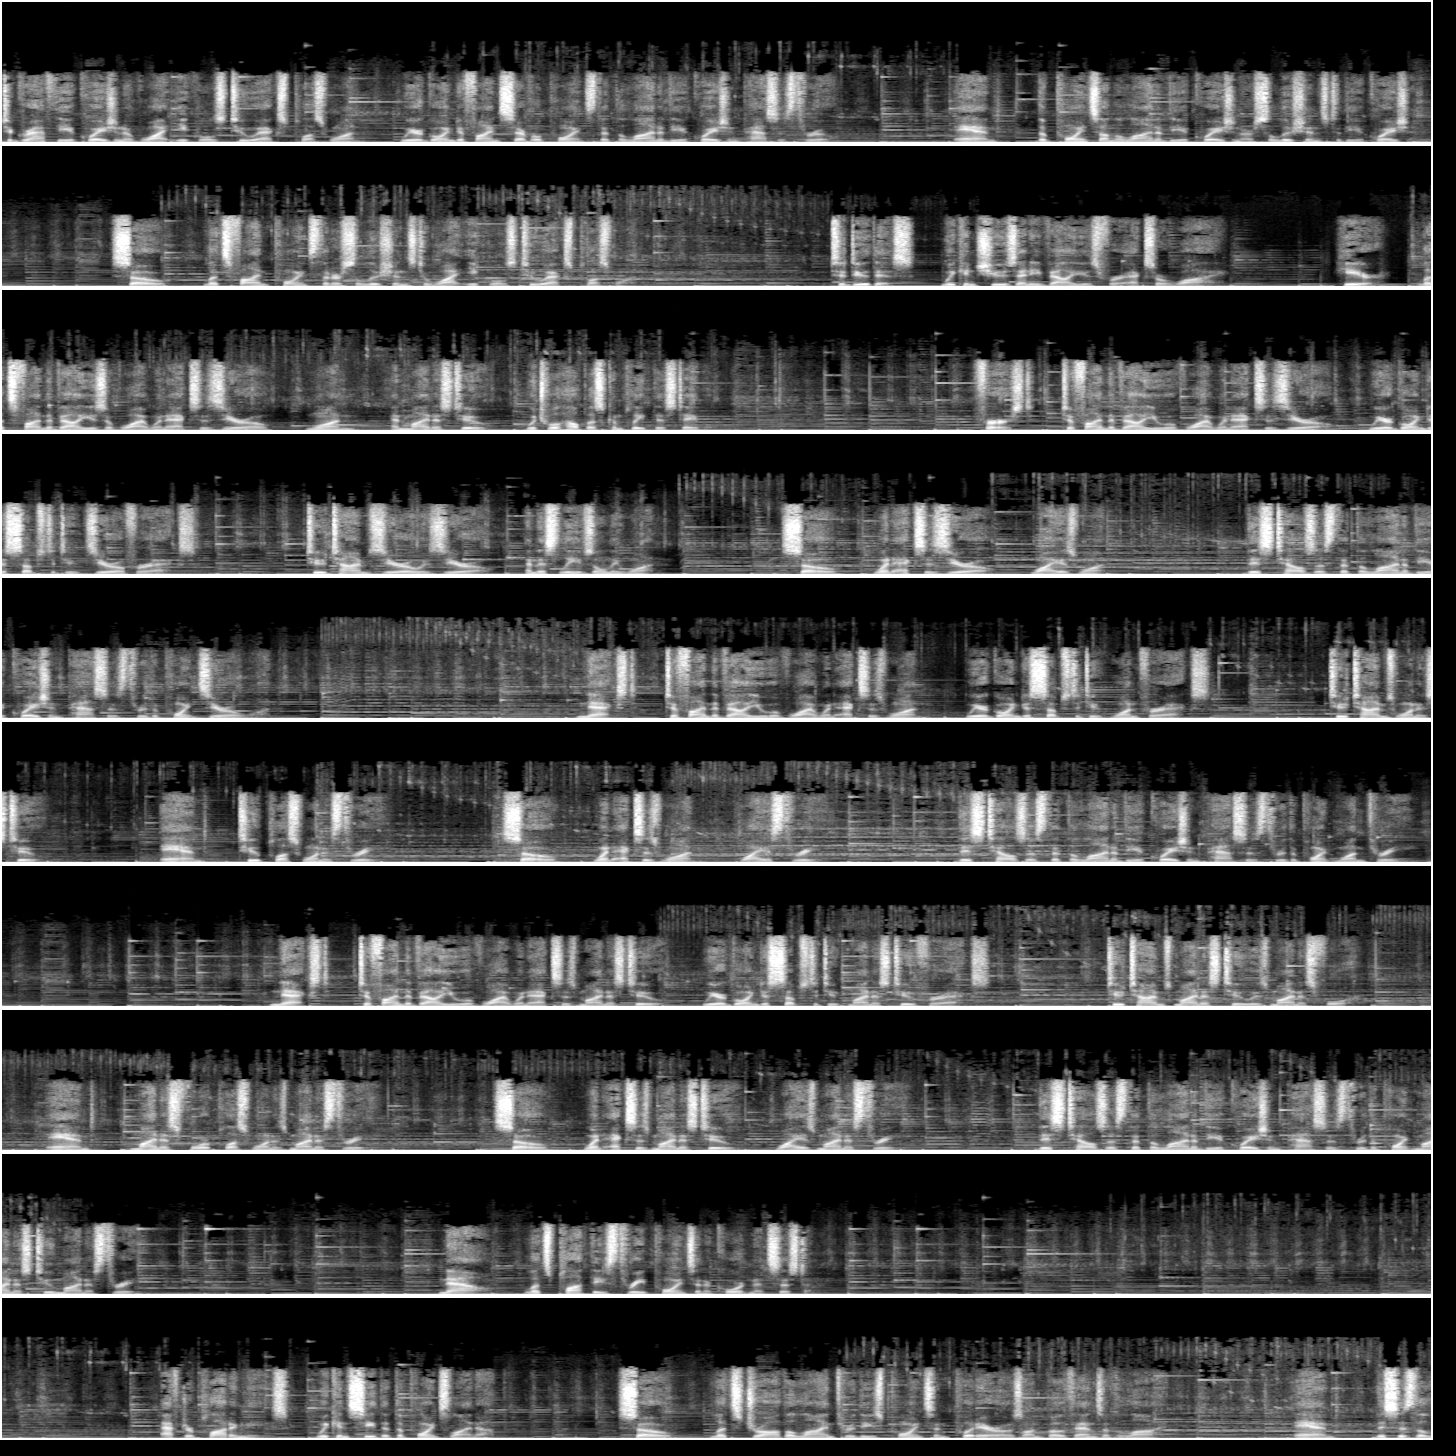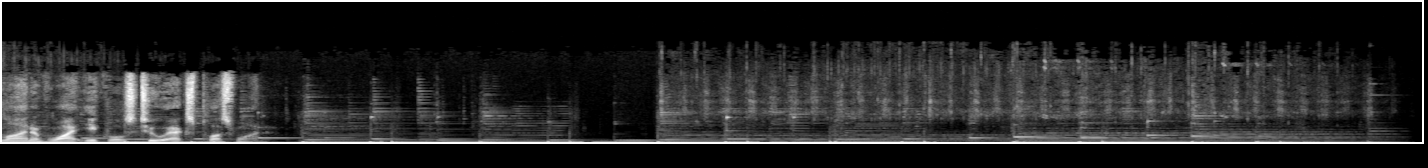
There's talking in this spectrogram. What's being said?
To graph the equation of y equals 2x plus 1, we are going to find several points that the line of the equation passes through. And, the points on the line of the equation are solutions to the equation. So, let's find points that are solutions to y equals 2x plus 1. To do this, we can choose any values for x or y. Here, let's find the values of y when x is 0, 1, and minus 2, which will help us complete this table. First, to find the value of y when x is 0, we are going to substitute 0 for x. 2 times 0 is 0, and this leaves only 1. So, when x is 0, y is 1. This tells us that the line of the equation passes through the point 0, 1. Next, to find the value of y when x is 1, we are going to substitute 1 for x. 2 times 1 is 2. And, 2 plus 1 is 3. So, when x is 1, y is 3. This tells us that the line of the equation passes through the point 1, 3. Next, to find the value of y when x is minus 2, we are going to substitute minus 2 for x. 2 times minus 2 is minus 4. And, minus 4 plus 1 is minus 3. So, when x is minus 2, y is minus 3. This tells us that the line of the equation passes through the point minus 2 minus 3. Now, let's plot these three points in a coordinate system. After plotting these, we can see that the points line up. So, let's draw the line through these points and put arrows on both ends of the line. And, this is the line of y equals 2x plus 1.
